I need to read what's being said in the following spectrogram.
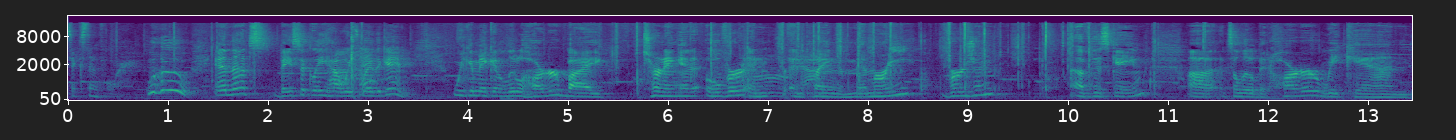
Six and four. Woohoo! And that's basically how we play the game. We can make it a little harder by turning it over and, and yeah. playing a memory version of this game. Uh, it's a little bit harder. We can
